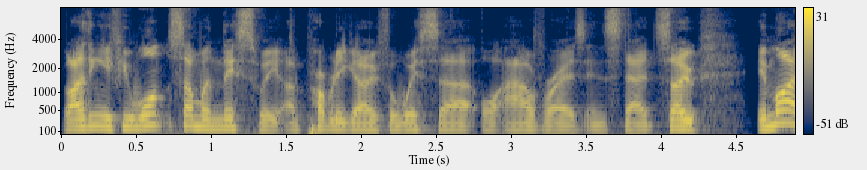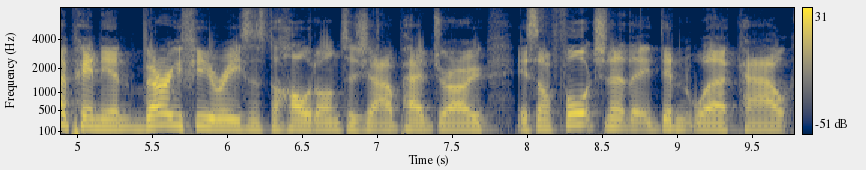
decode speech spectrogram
But I think if you want someone this week, I'd probably go for Wissa or Alvarez instead. So in my opinion, very few reasons to hold on to João Pedro. It's unfortunate that it didn't work out,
